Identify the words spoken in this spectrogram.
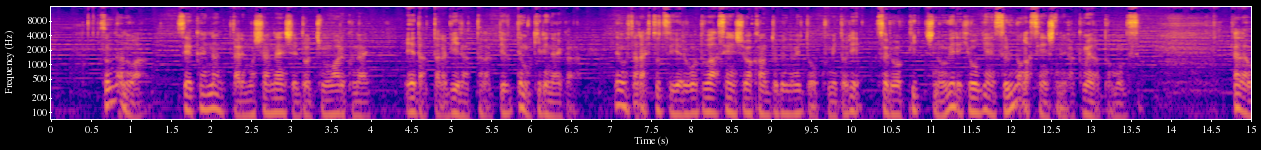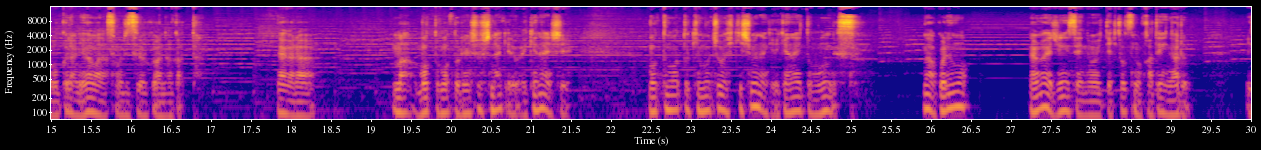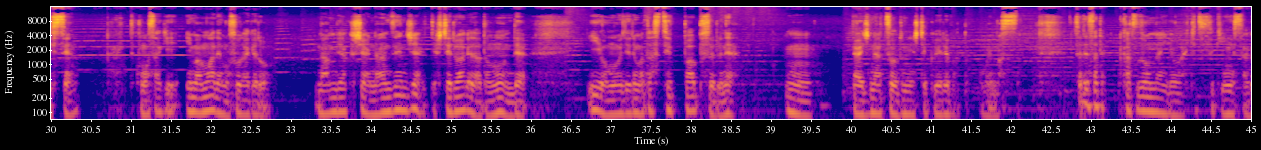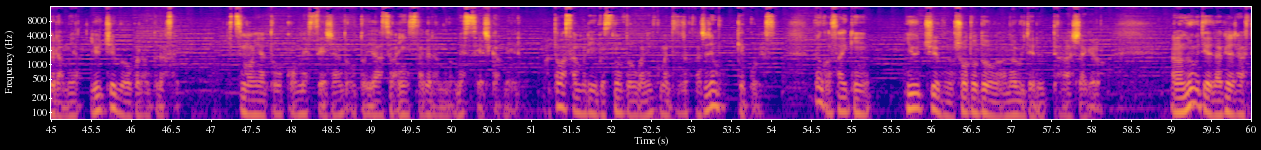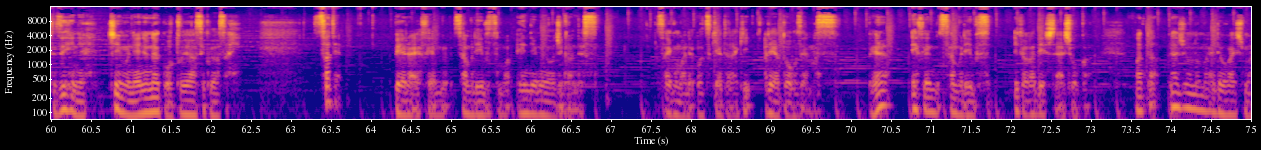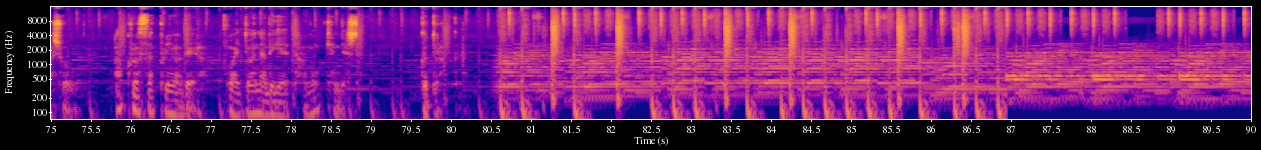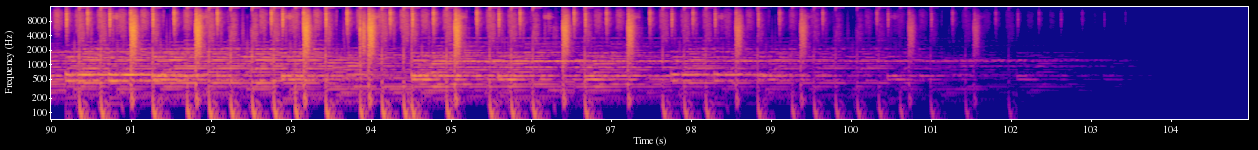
そんなのは正解なんて誰も知らないしどっちも悪くない。A だったら B だったらって言ってもきりないから。でもただ一つ言えることは選手は監督の意図を汲み取りそれをピッチの上で表現するのが選手の役目だと思うんですよ。ただ僕らにはまだその実力はなかった。だからまあもっともっと練習しなければいけないしもっともっと気持ちを引き締めなきゃいけないと思うんです。まあこれも長い人生において一つの糧になる一戦。この先今までもそうだけど何百試合何千試合ってしてるわけだと思うんでいい思い出でまたステップアップするね。うん。大事なツールにしてくれればと思います。さてさて活動内容は引き続き Instagram や YouTube をご覧ください。質問や投稿メッセージなどお問い合わせは Instagram のメッセージかメール。またはサムリーブスの動画にコメントする形でも結構です。なんか最近 YouTube のショート動画が伸びてるって話だけどあの伸びてるだけじゃなくてぜひねチームに遠慮なくお問い合わせください。さてベーラ FM サムリーブスもエンディングのお時間です。最後までお付き合いいただきありがとうございます。ベーラ FM サムリーブスいかがでしたでしょうか？またラジオの前でお会いしましょう。アクロス・ザ・プリマベーラお相手はナビゲーターのケンでした。グッドラック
